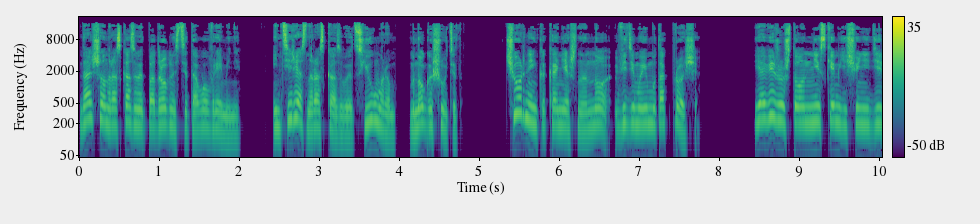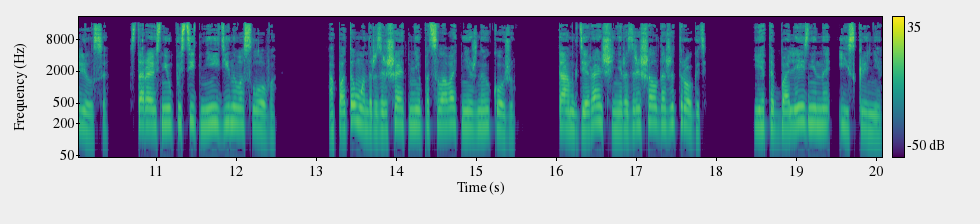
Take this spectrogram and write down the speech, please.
Дальше он рассказывает подробности того времени. Интересно рассказывает, с юмором, много шутит. Черненько, конечно, но, видимо, ему так проще. Я вижу, что он ни с кем еще не делился. Стараюсь не упустить ни единого слова. А потом он разрешает мне поцеловать нежную кожу. Там, где раньше не разрешал даже трогать. И это болезненно искренне.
